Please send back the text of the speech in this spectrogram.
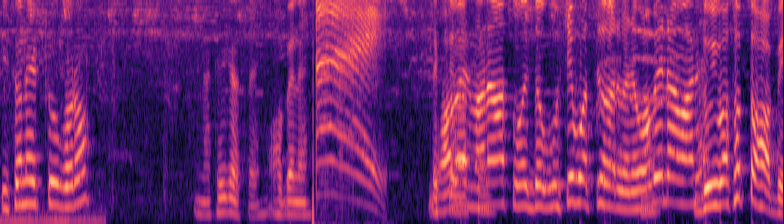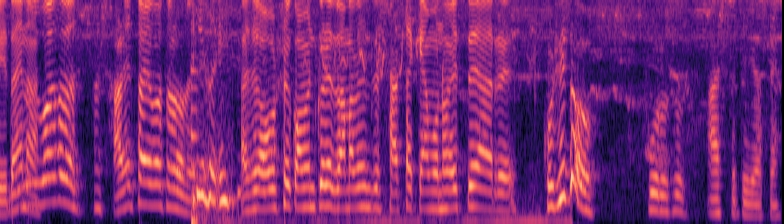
পিছনে একটু ঘোরো। না ঠিক আছে হবে না। হবে? মানে চোদ্দ গোষ্ঠী পড়তে পারবে না। হবে না মানে? দুই বছর তো হবে তাই না? দুই বছর সাড়ে ছয় বছর হবে। আচ্ছা অবশ্যই কমেন্ট করে জানাবেন যে শার্টটা কেমন হয়েছে আর খুশি তো? পুরো আচ্ছা ঠিক আছে।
